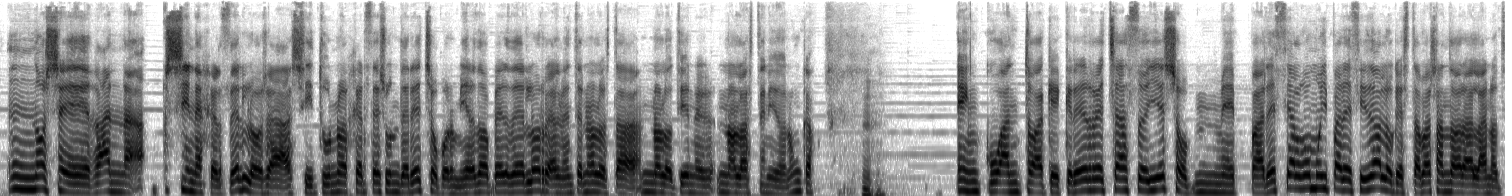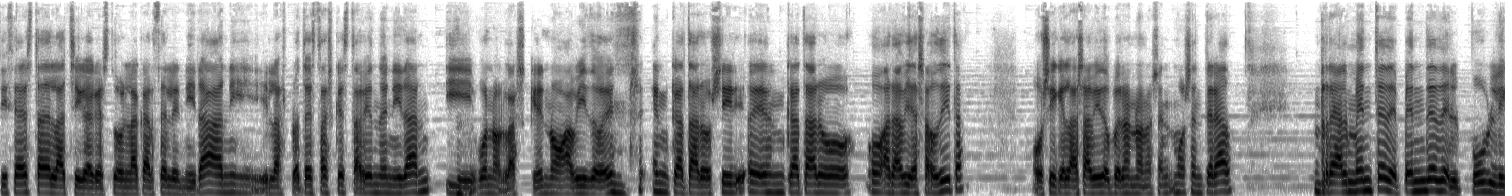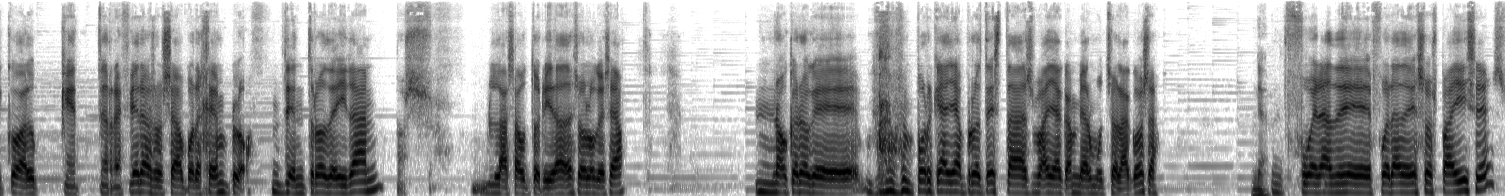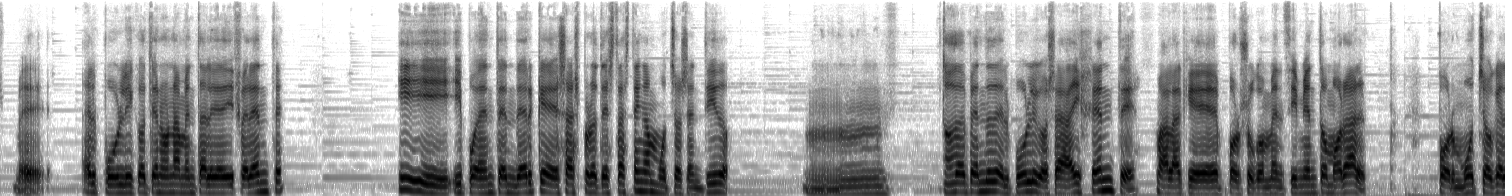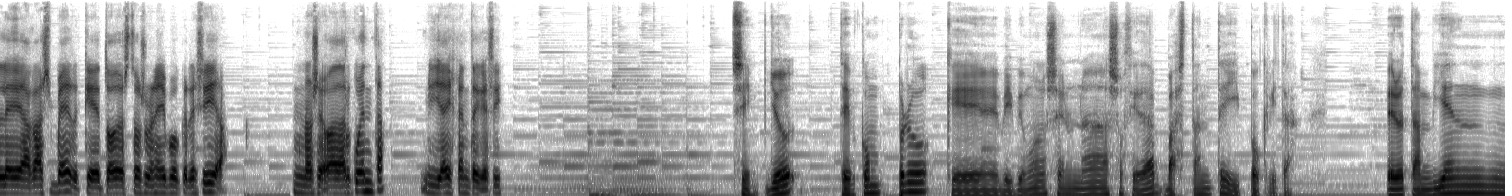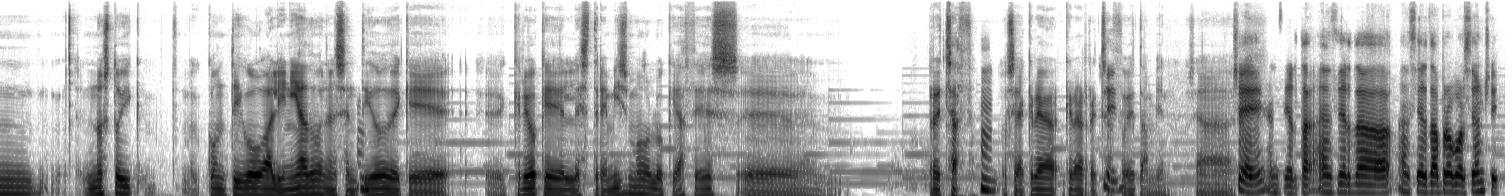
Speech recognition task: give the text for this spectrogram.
no se gana sin ejercerlo. O sea, si tú no ejerces un derecho por miedo a perderlo, realmente no lo, está, no lo tienes, no lo has tenido nunca. En cuanto a que cree rechazo y eso, me parece algo muy parecido a lo que está pasando ahora la noticia esta de la chica que estuvo en la cárcel en Irán y, las protestas que está habiendo en Irán y bueno, las que no ha habido en, en Qatar, o, en Qatar o, Arabia Saudita, o sí que las ha habido pero no nos hemos enterado. Realmente depende del público al que te refieras. O sea, por ejemplo, dentro de Irán, pues las autoridades o lo que sea, no creo que porque haya protestas vaya a cambiar mucho la cosa. Fuera, de, fuera de esos países, eh, el público tiene una mentalidad diferente y, puede entender que esas protestas tengan mucho sentido. Mm, todo depende del público. O sea, hay gente a la que por su convencimiento moral, por mucho que le hagas ver que todo esto es una hipocresía, no se va a dar cuenta y hay gente que sí. Sí, yo te compro que vivimos en una sociedad bastante hipócrita. Pero también no estoy contigo alineado en el sentido de que eh, creo que el extremismo lo que hace es eh, rechazo. Hmm. O sea, crear, rechazo eh, también. sí, en cierta, en, cierta, en cierta proporción sí.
